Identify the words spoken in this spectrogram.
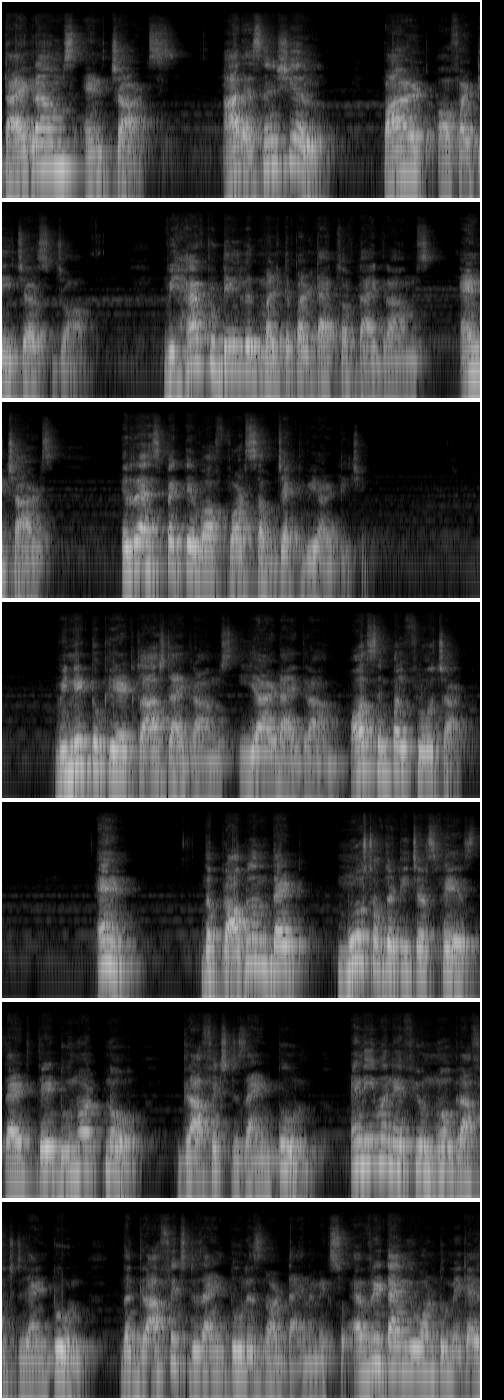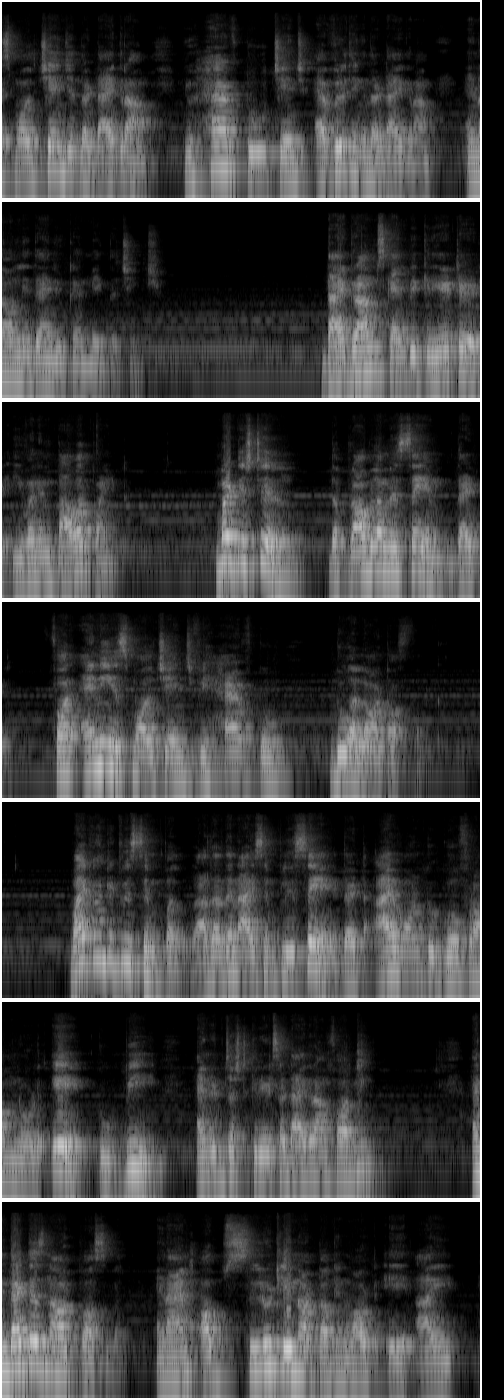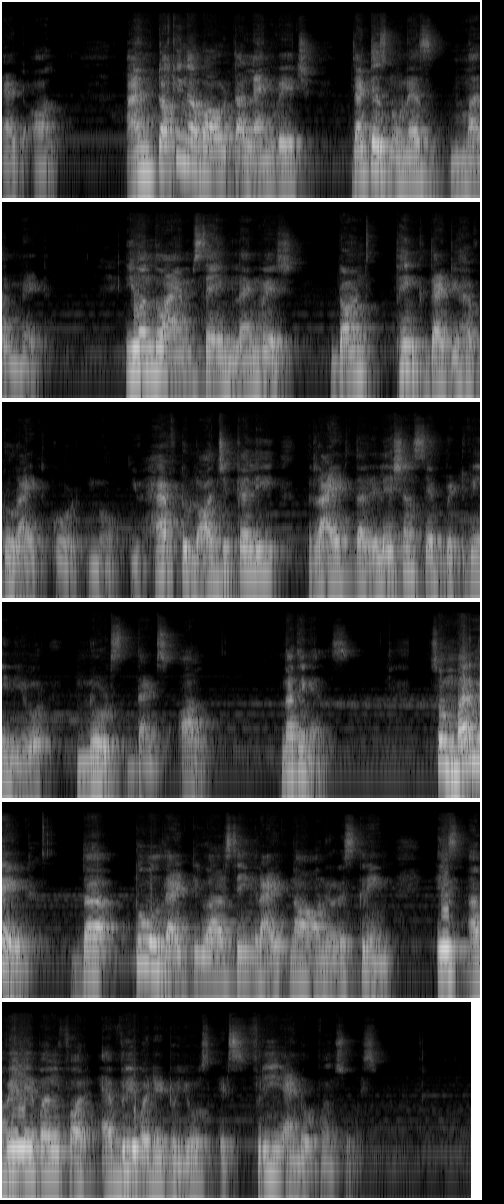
Diagrams and charts are essential part of a teacher's job. We have to deal with multiple types of diagrams and charts irrespective of what subject we are teaching. We need to create class diagrams, ER diagram or simple flowchart. And the problem that most of the teachers face that they do not know graphics design tool and even if you know graphics design tool the graphics design tool is not dynamic. So every time you want to make a small change in the diagram you have to change everything in the diagram and only then you can make the change. Diagrams can be created even in powerpoint. But still the problem is same that for any small change we have to do a lot of work. Why can't it be simple? Rather than I simply say that I want to go from node A to B and it just creates a diagram for me. And that is not possible. And I am absolutely not talking about AI at all. I am talking about a language that is known as Mermaid. Even though I am saying language, don't think that you have to write code. No, you have to logically write the relationship between your nodes. That's all. Nothing else. So Mermaid, the tool that you are seeing right now on your screen is available for everybody to use. It's free and open source.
